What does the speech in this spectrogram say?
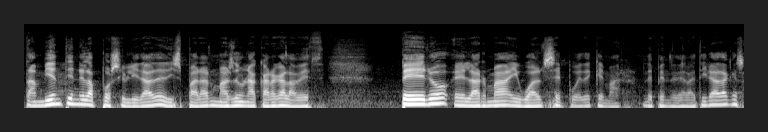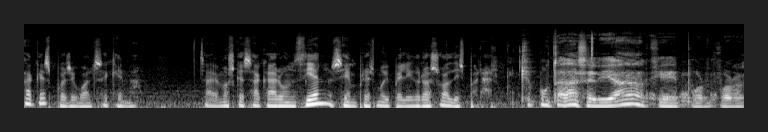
También tiene la posibilidad de disparar más de una carga a la vez, pero el arma igual se puede quemar. Depende de la tirada que saques, pues igual se quema. Sabemos que sacar un 100 siempre es muy peligroso al disparar. Qué putada sería que por, por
